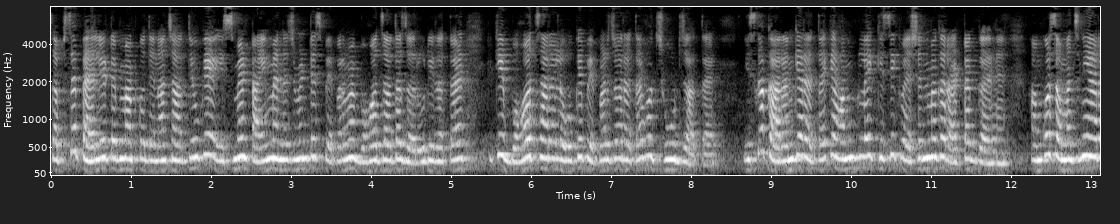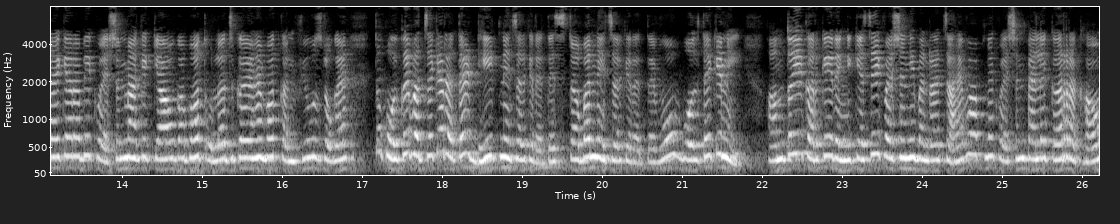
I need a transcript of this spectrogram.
सबसे पहली टिप मैं आपको देना चाहती हूँ कि इसमें टाइम मैनेजमेंट इस पेपर में बहुत ज़्यादा ज़रूरी रहता है, क्योंकि बहुत सारे लोगों के पेपर जो रहता है वो छूट जाता है। इसका कारण क्या रहता है कि हम लाइक किसी क्वेश्चन में अगर अटक गए हैं, हमको समझ नहीं आ रहा है कि यार अभी क्वेश्चन में आगे क्या होगा, बहुत उलझ गए हैं, बहुत कंफ्यूज हो गए हैं। तो कोई कोई बच्चे क्या रहते हैं ढीट नेचर के रहते हैं स्टबन नेचर के रहते हैं, वो बोलते हैं कि नहीं, हम तो ये करके ही रहेंगे, कैसे क्वेश्चन नहीं बन रहा है, चाहे वो आपने क्वेश्चन पहले कर रखा हो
